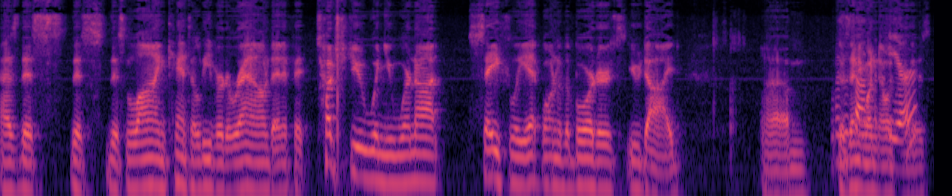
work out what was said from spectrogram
as this this this line cantilevered around, and if it touched you when you were not safely at one of the borders, you died. Um, does anyone the know what pier? that is?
